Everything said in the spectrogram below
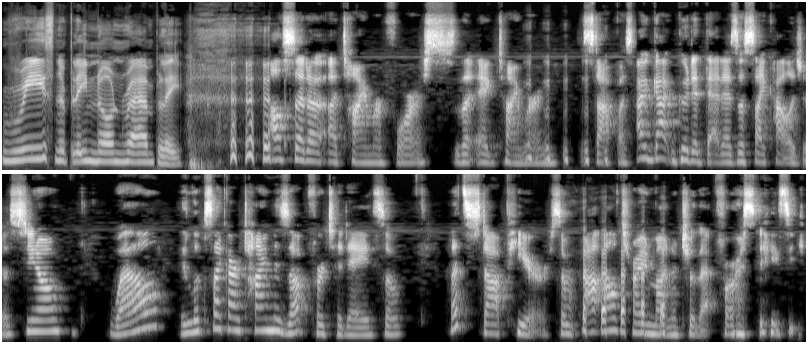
reasonably non rambly. I'll set a, a, timer for us, the egg timer, and stop us. I got good at that as a psychologist. You know, well, it looks like our time is up for today. So let's stop here. So I'll, I'll try and monitor that for us, Daisy.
